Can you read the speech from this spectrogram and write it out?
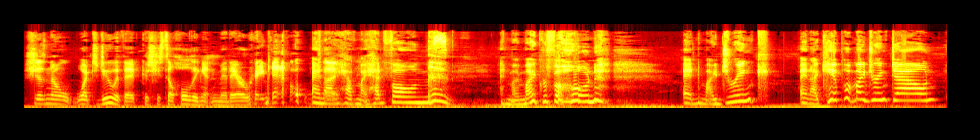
She doesn't know what to do with it because she's still holding it in midair right now. And I have my headphones and my microphone and my drink, and I can't put my drink down.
